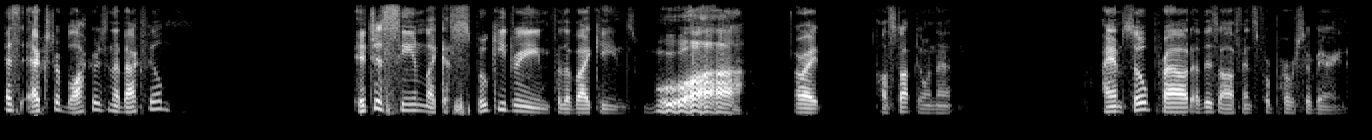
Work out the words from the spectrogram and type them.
as extra blockers in the backfield? It just seemed like a spooky dream for the Vikings. All right, I'll stop doing that. I am so proud of this offense for persevering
